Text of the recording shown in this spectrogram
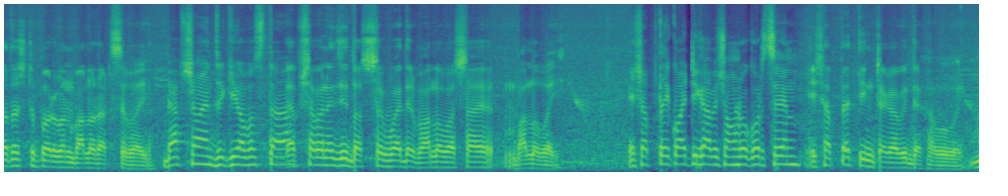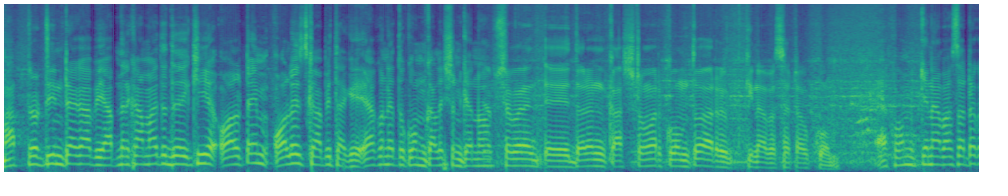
যথেষ্ট পরিমাণ ভালো রাখছে ভাই। ব্যবসা বাণিজ্যে কি অবস্থা? ব্যবসা বাণিজ্য দর্শক ভাইদের ভালোবাসায় ভালো ভাই। এ সপ্তাহে কয়টি গাবি সংগ্রহ করছেন? এই সপ্তাহে তিন টাকা আমি দেখাবো ভাই। মাত্র তিনটা গাবি। আপনার খামারে তো দেখি অল টাইম অলওয়েজ গাবি থাকে। এখন এত কম কালেকশন কেন? ব্যবসা বাণিজ্য ধরেন কাস্টমার কম তো আর কিনা বেচাটাও কম। এখন কেনা বেচাটা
